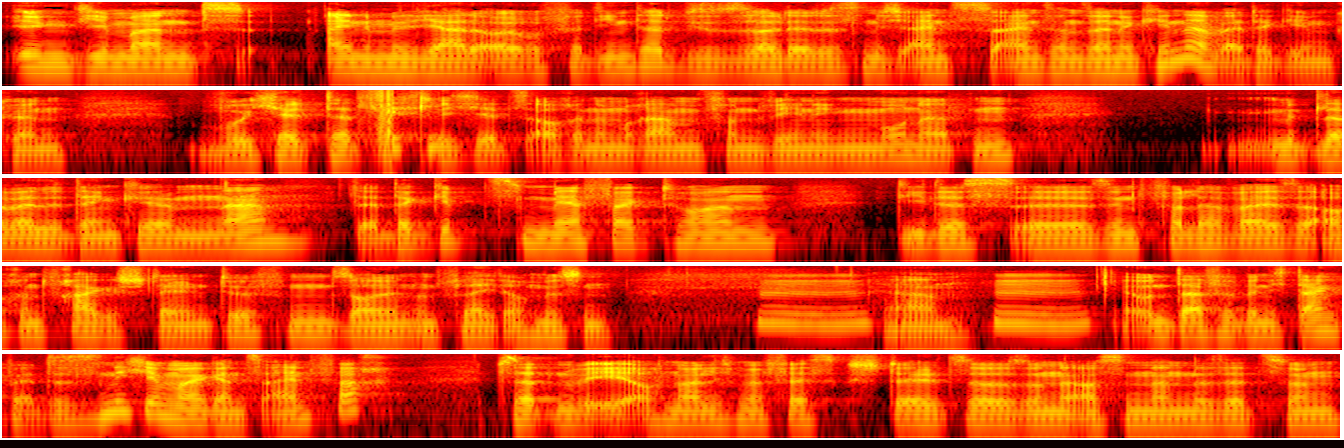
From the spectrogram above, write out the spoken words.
irgendjemand eine Milliarde Euro verdient hat, wieso soll der das nicht eins zu eins an seine Kinder weitergeben können? Wo ich halt tatsächlich jetzt auch in einem Rahmen von wenigen Monaten mittlerweile denke, na, da, da gibt es mehr Faktoren, die das äh, sinnvollerweise auch in Frage stellen dürfen, sollen und vielleicht auch müssen. Hm. Ja. Hm. Und dafür bin ich dankbar. Das ist nicht immer ganz einfach. Das hatten wir eh auch neulich mal festgestellt, so, so eine Auseinandersetzung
